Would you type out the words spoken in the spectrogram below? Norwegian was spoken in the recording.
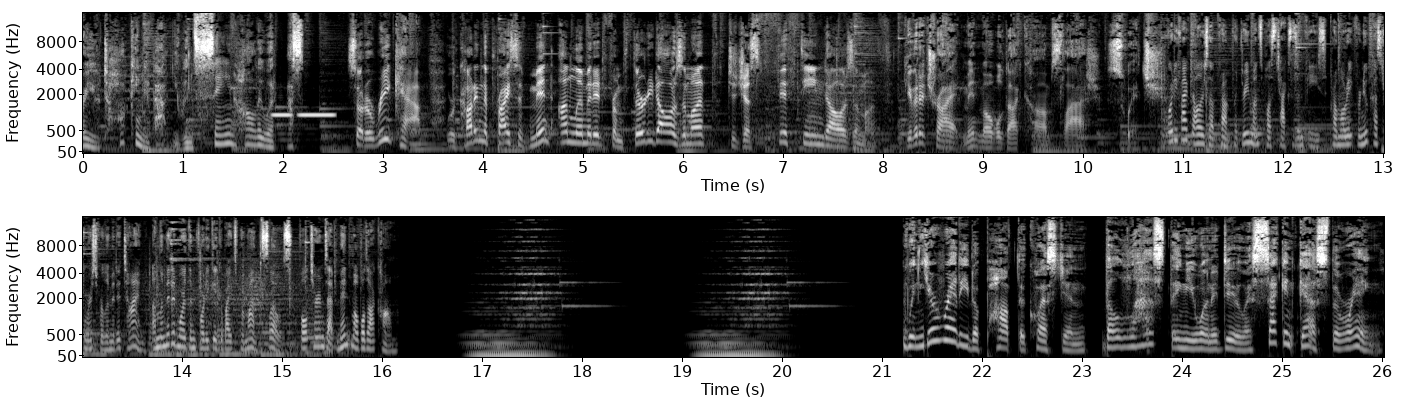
are you talking about, you insane Hollywood ass? So to recap, we're cutting the price of Mint Unlimited from $30 a month to just $15 a month. Give it a try at mintmobile.com slash switch. $45 upfront for three months plus taxes and fees. Promo rate for new customers for limited time. Unlimited more than 40 gigabytes per month. Slows. Full terms at mintmobile.com. When you're ready to pop the question, the last thing you want to do is second guess the ring.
